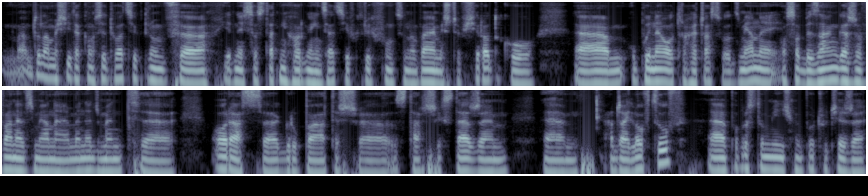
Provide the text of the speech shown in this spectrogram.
Mam tu na myśli taką sytuację, którą w e, jednej z ostatnich organizacji, w których funkcjonowałem jeszcze w środku, um, upłynęło trochę czasu od zmiany. Osoby zaangażowane w zmianę, management e, oraz grupa też e, starszych stażem um, agile'owców E, po prostu mieliśmy poczucie, że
